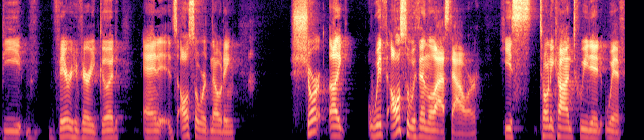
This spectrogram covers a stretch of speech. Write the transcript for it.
be very, very good. And it's also worth noting, short like with also within the last hour, he's Tony Khan tweeted with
